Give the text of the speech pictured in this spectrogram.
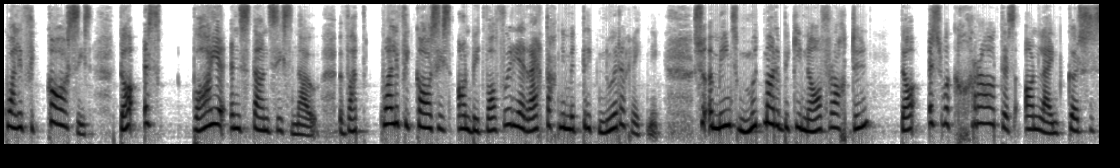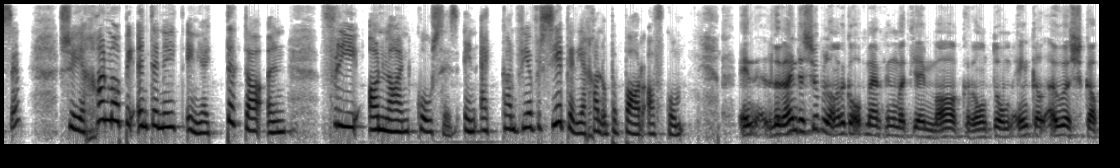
kwalifikasies. Daar is baie instansies nou wat kwalifikasies aanbied waarvoor jy regtig nie matriek nodig het nie. So 'n mens moet maar 'n bietjie navraag doen. Daar is ook gratis aanlyn kursusse. So jy gaan maar op die internet en jy tik daarin free online courses en ek kan vir jou verseker jy gaan op 'n paar afkom. En Lorraine, dis so 'n belangrike opmerking wat jy maak rondom enkel ouerskap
